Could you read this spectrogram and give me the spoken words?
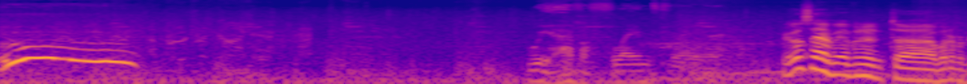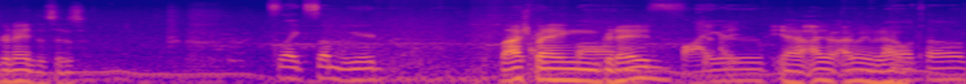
Ooh! We have a flamethrower. We also have evident, uh, whatever grenade this is. It's like some weird Flashbang grenade? fire, Yeah, I don't, I don't even know. Molotov.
